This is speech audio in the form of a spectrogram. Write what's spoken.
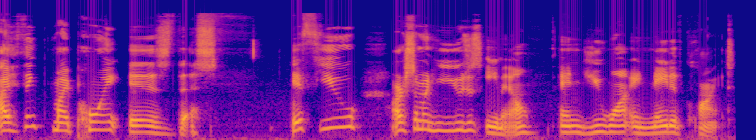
I think my point is this. If you are someone who uses email and you want a native client,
